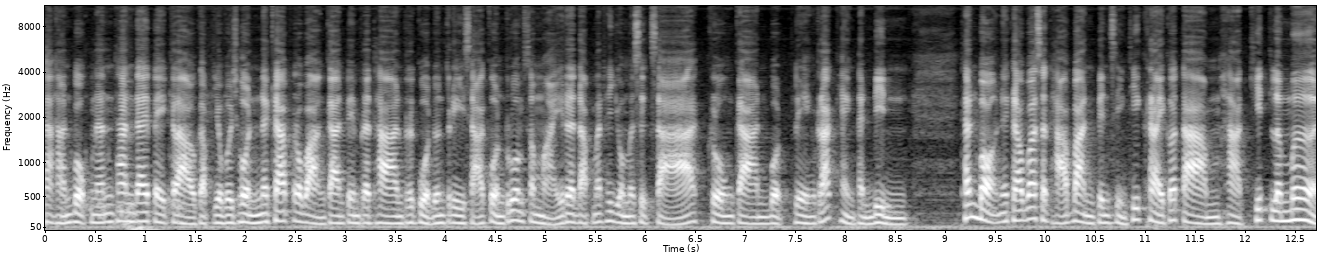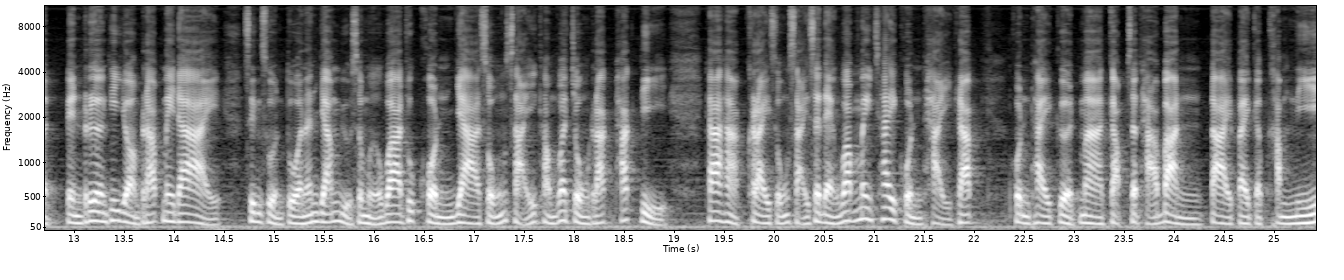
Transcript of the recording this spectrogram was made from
ทหารบกนั้นท่านได้ไปกล่าวกับเยาวชนนะครับ ระหว่างการเป็นประธานประกวดดนตรีสากลร่วมสมัย ระดับมัธยมศึกษา โครงการบทเพลงรักแห่งแผ่นดิน ท่านบอกนะครับว่าสถาบันเป็นสิ่งที่ใครก็ตามหากคิดละเมิด เป็นเรื่องที่ยอมรับไม่ได้ ซึ่งส่วนตัวนั้นย้ำอยู่เสมอว่าทุกคนอย่าสงสัยคำว่าจงรักภักดี ถ้าหากใครสงสัยแสดงว่าไม่ใช่คนไทยครับ คนไทยเกิดมากับสถาบันตายไปกับคำนี้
